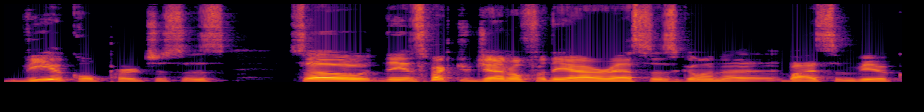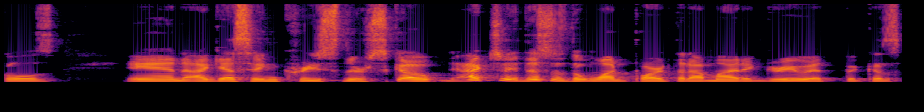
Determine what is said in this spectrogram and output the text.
vehicle purchases so the inspector general for the IRS is going to buy some vehicles and I guess increase their scope. Actually, this is the one part that I might agree with because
